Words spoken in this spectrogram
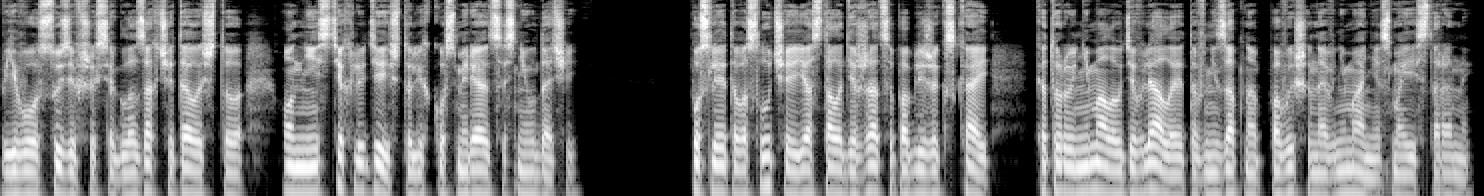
В его сузившихся глазах читалось, что он не из тех людей, что легко смиряются с неудачей. После этого случая я стала держаться поближе к Скай, которую немало удивляло это внезапно повышенное внимание с моей стороны.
